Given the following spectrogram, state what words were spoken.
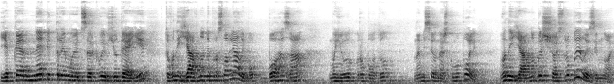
яке не підтримують церкви в Юдеї, то вони явно не прославляли Бога за мою роботу на місіонерському полі. Вони явно би щось робили зі мною.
